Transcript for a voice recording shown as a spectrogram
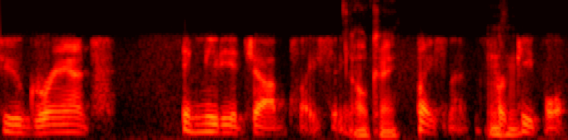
to grant immediate job placing. Okay. Placement for mm-hmm. people.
